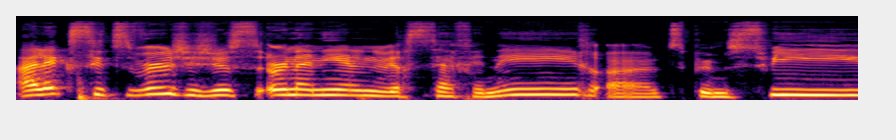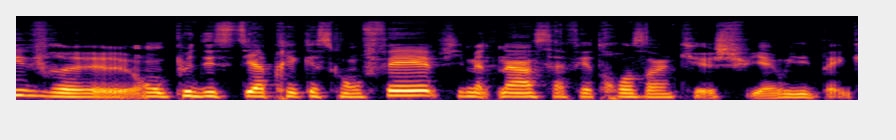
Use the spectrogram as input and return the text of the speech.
Alex, si tu veux, j'ai juste un année à l'université à finir, euh, tu peux me suivre, euh, on peut décider après qu'est-ce qu'on fait. Puis maintenant, ça fait trois ans que je suis à Winnipeg.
